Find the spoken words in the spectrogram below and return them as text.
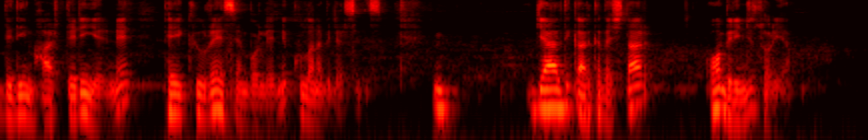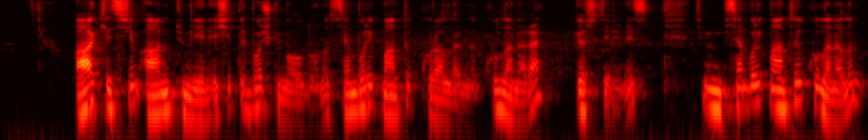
dediğim harflerin yerine PQR sembollerini kullanabilirsiniz. Geldik arkadaşlar 11. soruya. A kesişim A'nın tümleyeni eşittir boş küme olduğunu sembolik mantık kurallarını kullanarak gösteriniz. Şimdi sembolik mantığı kullanalım.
